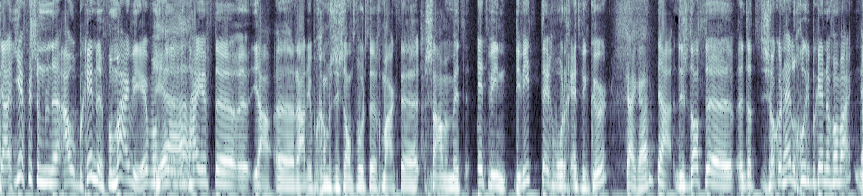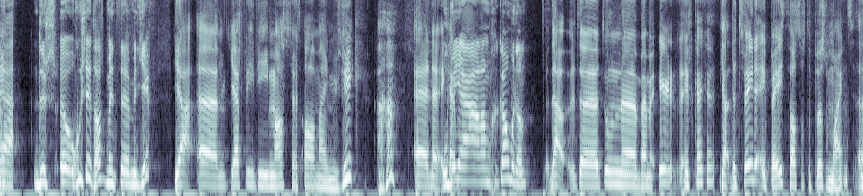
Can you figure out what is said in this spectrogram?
ja, Jeff is een eh, oude bekende van mij weer. Want, Ja. eh, want hij heeft eh, eh, ja, eh, radioprogramma's in Zandvoort eh, gemaakt eh, samen met Edwin de Wit. Tegenwoordig Edwin Keur. Kijk aan. Ja, dus dat, eh, dat is ook een hele goede bekende van mij. Nou, Ja. Dus eh, hoe zit dat met, eh, met Jeff? Ja, ehm, Jeffrey die mastert al mijn muziek. Aha. En, eh, Hoe ben heb- jij aan hem gekomen dan? Nou, de, toen eh, bij mijn eer, even kijken. Ja, de tweede EP, Thoughts of the Puzzle Mind. Eh,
